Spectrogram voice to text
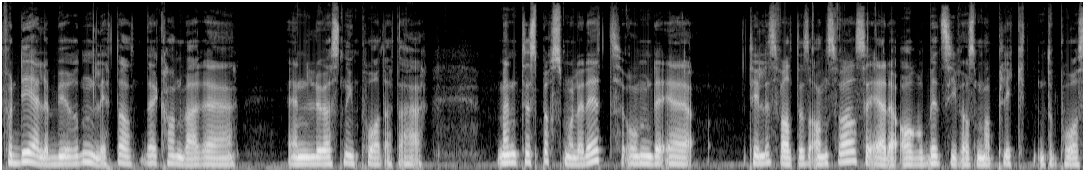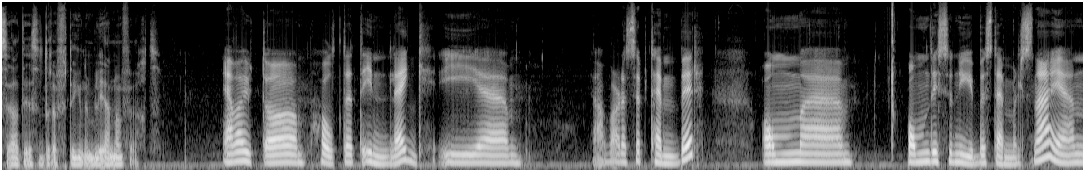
fordele byrden litt, da, det kan være en løsning på dette her. Men til spørsmålet ditt, om det er tillitsvalgtes ansvar, så er det arbeidsgiver som har plikten til å påse at disse drøftingene blir gjennomført. Jeg var ute og holdt et innlegg i eh, ja, var det september om eh, om disse nye bestemmelsene i en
